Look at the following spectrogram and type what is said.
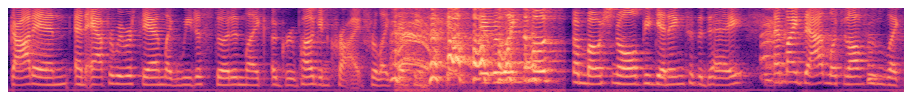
got in and after we were scanned like we just stood in like a group hug and cried for like 15 seconds. It was like the most emotional beginning to the day. And my dad looked at us and was like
